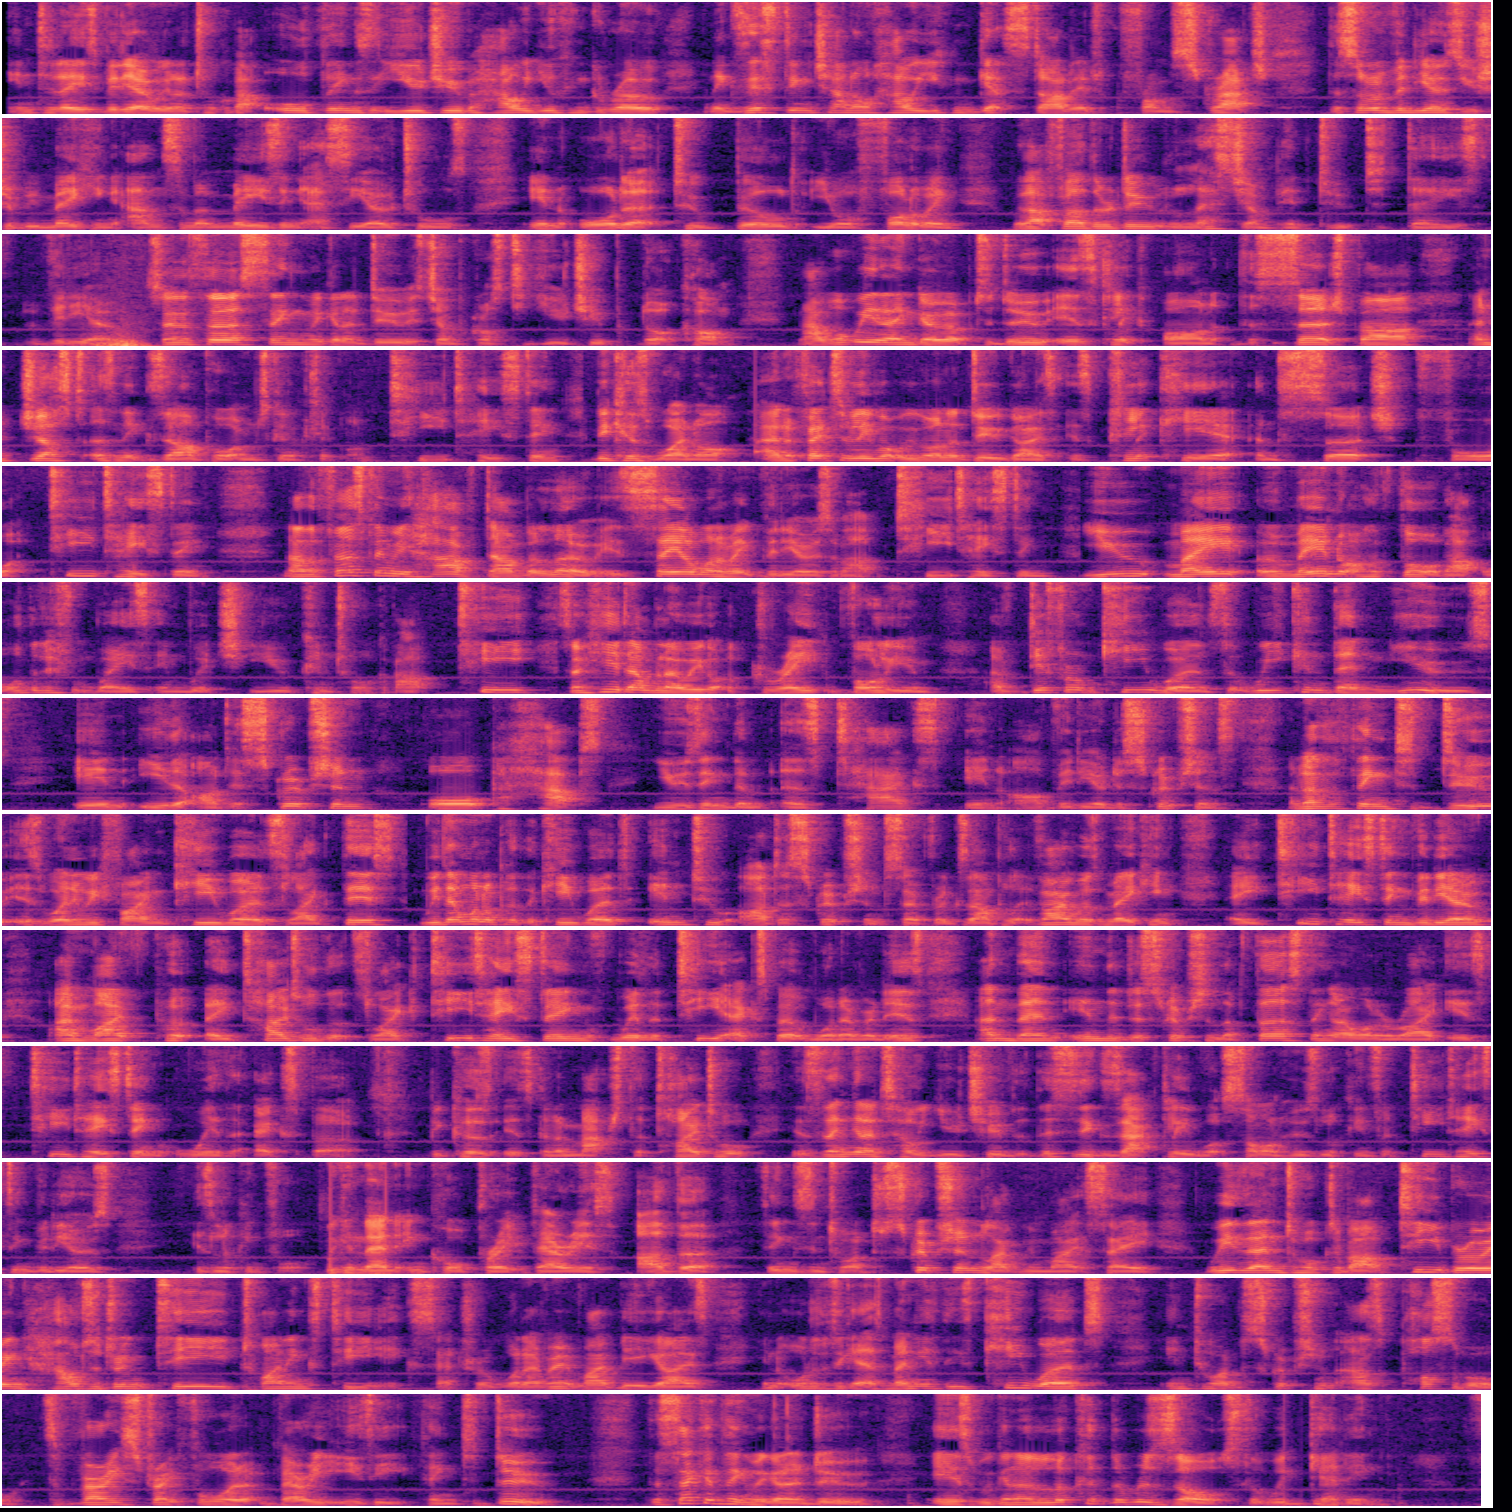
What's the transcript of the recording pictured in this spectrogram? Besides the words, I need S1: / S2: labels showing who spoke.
S1: In today's video, we're going to talk about all things YouTube, how you can grow an existing channel, how you can get started from scratch, the sort of videos you should be making, and some amazing SEO tools in order to build your following. Without further ado, let's jump into today's video. So the first thing we're going to do is jump across to youtube.com. Now what we then go up to do is click on the search bar and just as an example, I'm just going to click on tea tasting because why not? And effectively what we want to do guys is click here and search for tea tasting. Now the first thing we have down below is say I want to make videos about tea tasting. You may or may not have thought about all the different ways in which you can talk about tea. So here down below we've got a great volume of different keywords that we can then use in either our description or perhaps using them as tags in our video descriptions. Another thing to do is when we find keywords like this, we then want to put the keywords into our description. So for example, if I was making a tea tasting video, I might put a title that's like tea tasting with a tea expert, whatever it is. And then in the description, the first thing I want to write is tea tasting with expert because it's going to match the title. It's then going to tell YouTube that this is exactly what someone who's looking for tea tasting videos is looking for. We can then incorporate various other things into our description, like we might say, we then talked about tea brewing, how to drink tea, Twinings tea, etc., whatever it might be, guys, in order to get as many of these keywords into our description as possible. It's a very straightforward, very easy thing to do. The second thing we're going to do is we're going to look at the results that we're getting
